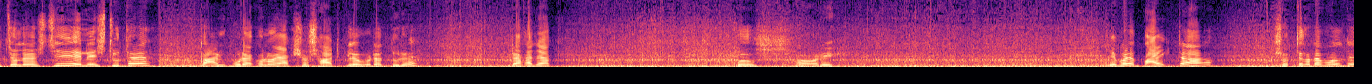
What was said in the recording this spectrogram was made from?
চলে এসছি এনএস টুতে কানপুর এখনও একশো ষাট কিলোমিটার দূরে। দেখা যাক। এবারে বাইকটা সত্যি কথা বলতে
